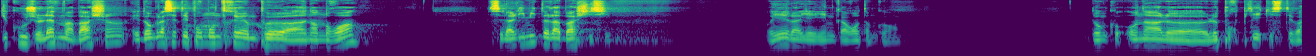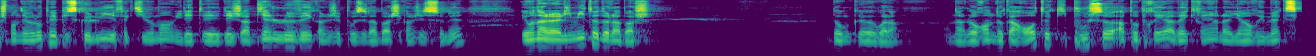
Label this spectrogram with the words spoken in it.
Du coup, je lève ma bâche. Et donc là, c'était pour montrer un peu à un endroit c'est la limite de la bâche ici. Vous voyez, là, il y a une carotte encore. Donc on a le, pourpier qui s'était vachement développé, puisque lui, effectivement, il était déjà bien levé quand j'ai posé la bâche et quand j'ai semé. Et on a la limite de la bâche. Donc euh, voilà, on a le rang de carotte qui pousse à peu près avec rien. Là, il y a un rumex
